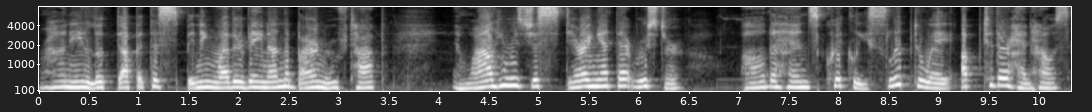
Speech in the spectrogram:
Ronnie looked up at the spinning weather vane on the barn rooftop, and while he was just staring at that rooster, all the hens quickly slipped away up to their hen house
